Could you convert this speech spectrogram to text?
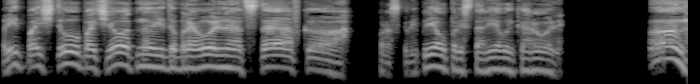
предпочту почетную и добровольную отставку, — проскрипел престарелый король. Он,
